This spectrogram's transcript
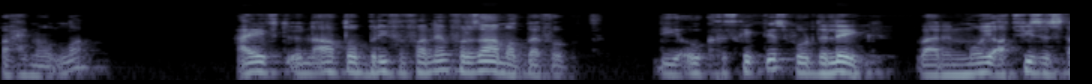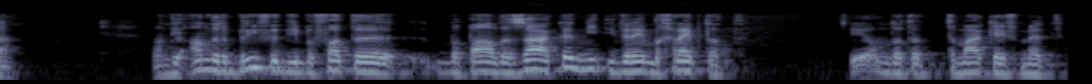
rahimahullah. Hij heeft een aantal brieven van hem verzameld bijvoorbeeld. Die ook geschikt is voor de leek, waarin mooie adviezen staan. Want die andere brieven die bevatten bepaalde zaken, niet iedereen begrijpt dat. Zie je, omdat het te maken heeft met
